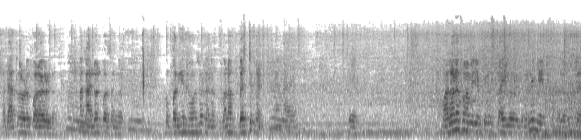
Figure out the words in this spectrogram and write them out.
ఆ డాక్టర్ కూడా పరాయుడు కాదు. నాకు అన్నోన్ పర్సన్ కాదు. ఒక పదిహేను సంవత్సరాలు నాకు వన్ ఆఫ్ బెస్ట్ ఫ్రెండ్ మలానా స్వామి చెప్పిన స్టైల్లో అయితే నేను చేయించుకుంటాను లేకపోతే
